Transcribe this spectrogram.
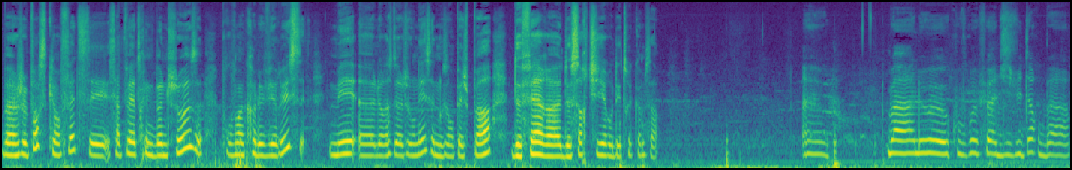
Ben, je pense qu'en fait, c'est, ça peut être une bonne chose pour vaincre le virus, mais euh, le reste de la journée, ça ne nous empêche pas de faire, euh, de sortir ou des trucs comme ça. bah, le couvre-feu à 18h, bah,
